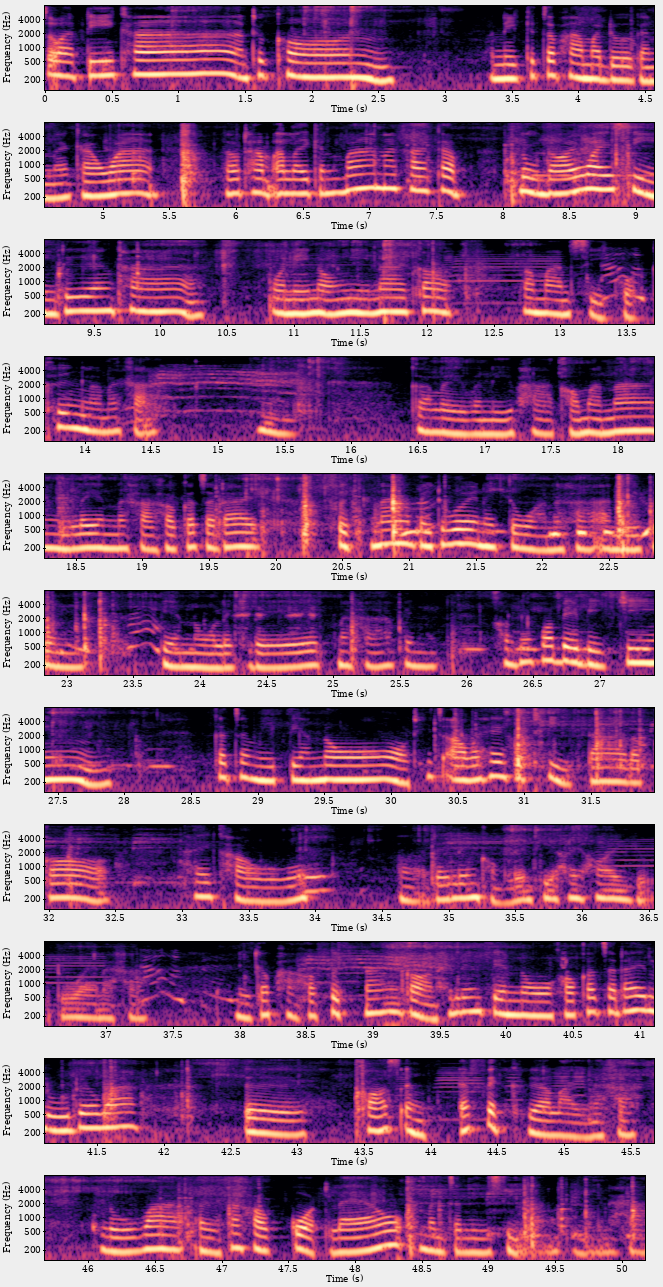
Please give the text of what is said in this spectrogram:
สวัสดีค่ะทุกคน วันนี้ก็จะพามาดูกันนะคะว่า เราทำอะไรกันบ้างนะคะกับหนูน้อยวัยสี่เดือนค่ะ วันนี้น้องนีน่าก็ประมาณสี่ขวบครึ่งแล้วนะคะก็เลยวันนี้พาเขามานั่งเล่นนะคะ เขาก็จะได้ฝึกนั่งไปด้วยในตัวนะคะ อันนี้เป็นเปียโนเล็กๆนะคะ เป็นเขาเรียกว่าเบบี้จิม ก็จะมีเปียโนที่จะเอาไว้ให้เขาถีบได้แล้วก็ให้เขาเอ่อได้เล่นของเล่นที่ห้อยๆอยู่ด้วยนะคะ นี่ก็พาเขาฝึกนั่งก่อนให้เล่นเปียโนเขาก็จะได้รู้ด้วยว่าเออ cause and effect คืออะไรนะคะ รู้ว่าเออถ้าเขากดแล้วมันจะมีเสียงอย่างนี้นะคะ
